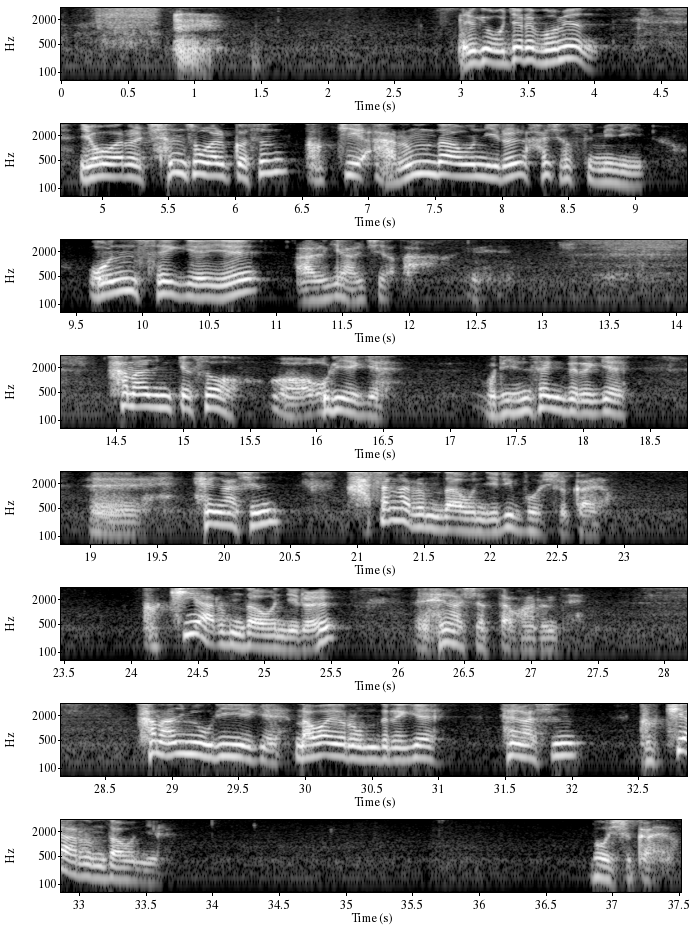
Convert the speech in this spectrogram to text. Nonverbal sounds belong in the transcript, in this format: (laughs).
(clears throat) 여기 5절에 보면 여호와를 찬송할 것은 극히 아름다운 일을 하셨음이니 온 세계에 알게 할지어다. 하나님께서 어, 우리에게 우리 인생들에게 에, 행하신 가장 아름다운 일이 무엇일까요? 극히 아름다운 일을 행하셨다고 하는데 하나님이 우리에게 나와 여러분들에게 행하신 극히 아름다운 일 무엇일까요?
